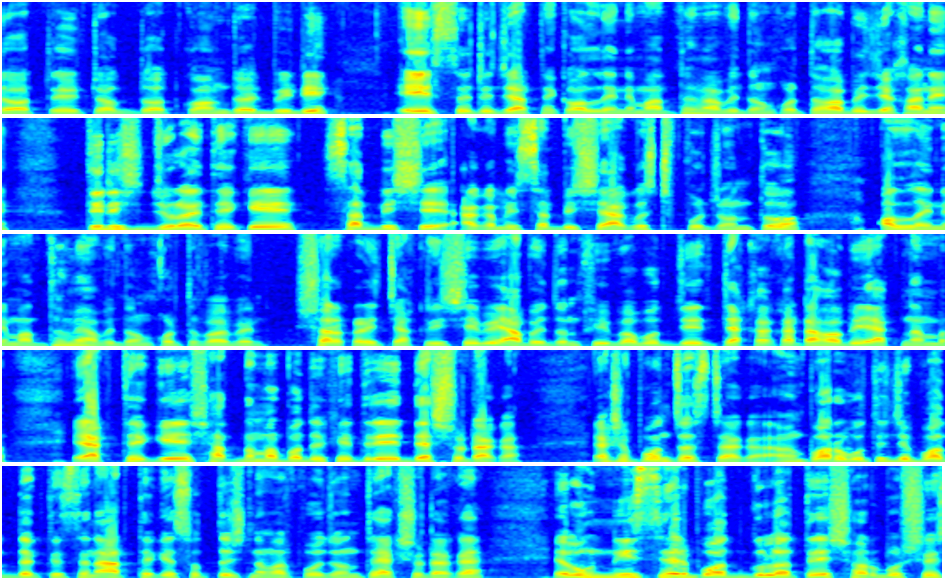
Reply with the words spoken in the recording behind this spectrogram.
dot dot com dot এই ওয়েবসাইটে যে আপনাকে অনলাইনের মাধ্যমে আবেদন করতে হবে, যেখানে তিরিশ জুলাই থেকে ছাব্বিশে, আগামী ছাব্বিশে আগস্ট পর্যন্ত অনলাইনের মাধ্যমে আবেদন করতে পারবেন। সরকারি চাকরি হিসেবে আবেদন ফি বাবদ যে টাকা কাটা হবে, এক নম্বর এক থেকে সাত নম্বর পদের ক্ষেত্রে দেড়শো টাকা, একশো পঞ্চাশ টাকা এবং পরবর্তী যে পদ দেখতেছেন, আট থেকে ছত্রিশ নম্বর পর্যন্ত একশো টাকা এবং নিচের পদগুলোতে সর্বশেষ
